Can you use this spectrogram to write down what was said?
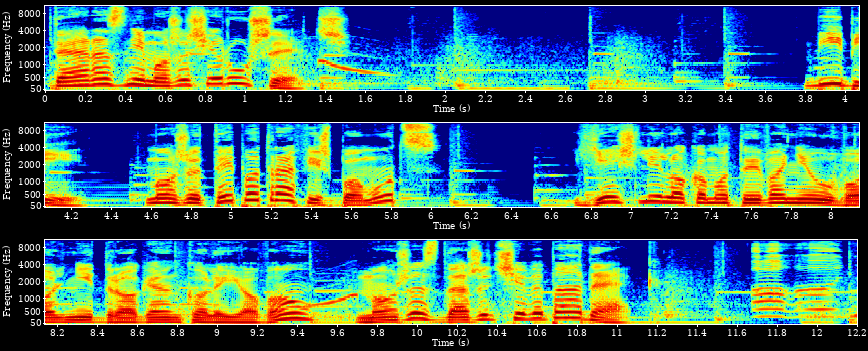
Teraz nie może się ruszyć. Bibi, może ty potrafisz pomóc? Jeśli lokomotywa nie uwolni drogę kolejową, może zdarzyć się wypadek. O,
